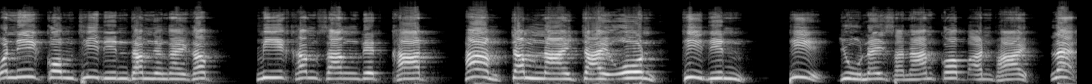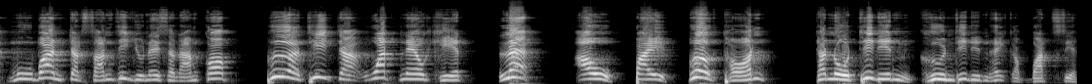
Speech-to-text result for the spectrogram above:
วันนี้กรมที่ดินทำยังไงครับ มีคำสั่งเด็ดขาดห้ามจำหน่ายจ่ายโอนที่ดิน ที่อยู่ในสนามกอล์ฟอันพาย และหมู่บ้านจัดสรรที่อยู่ในสนามกอล์ฟเพื่อที่จะวัดแนวเขต และเอาไปเพิกถอนโฉนดที่ดินคืนที่ดินให้กับวัดเสีย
